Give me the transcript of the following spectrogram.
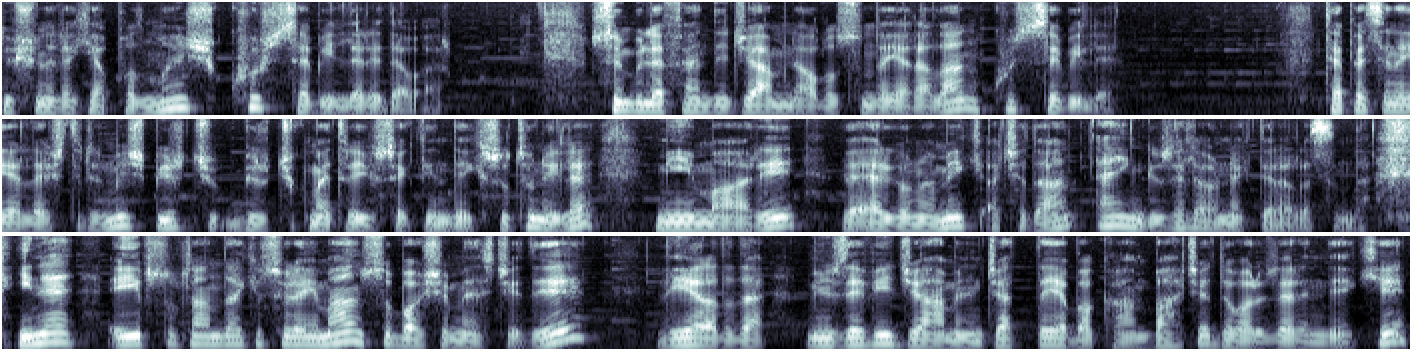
düşünerek yapılmış kuş sebilleri de var. Sümbül Efendi Camii avlusunda yer alan kuş sebili. Tepesine yerleştirilmiş bir, bir buçuk metre yüksekliğindeki sütun ile mimari ve ergonomik açıdan en güzel örnekler arasında. Yine Eyüp Sultan'daki Süleyman Subaşı Mescidi, diğer adı da Münzevi Camii'nin caddeye bakan bahçe duvar üzerindeki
